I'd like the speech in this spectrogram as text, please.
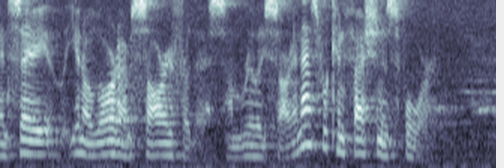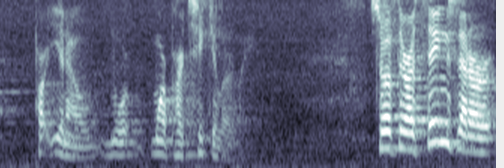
and say, you know, Lord, I'm sorry for this. I'm really sorry. And that's what confession is for, you know, more, more particularly. So if there are things that are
